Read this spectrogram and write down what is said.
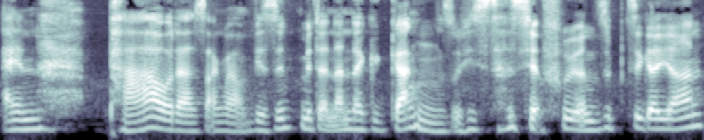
ein Paar oder sagen wir, wir sind miteinander gegangen. So hieß das ja früher in den 70er Jahren.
